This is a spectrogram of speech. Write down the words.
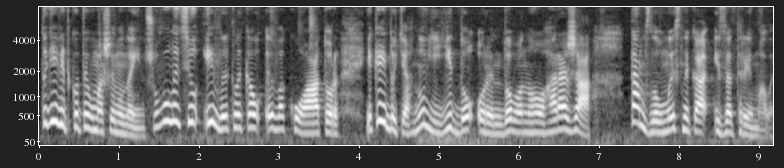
Тоді відкотив машину на іншу вулицю і викликав евакуатор, який дотягнув її до орендованого гаража. Там зловмисника і затримали.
